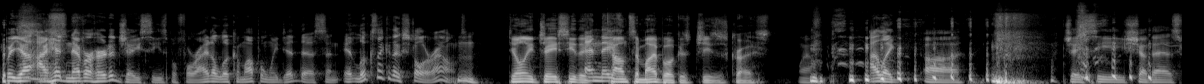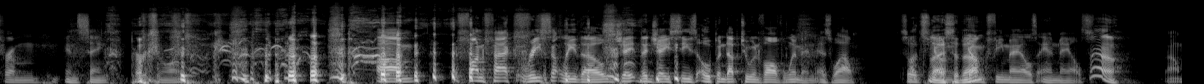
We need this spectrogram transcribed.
but yeah, I had never heard of JCs before. I had to look them up when we did this, and it looks like they're still around. The only JC that they- counts in my book is Jesus Christ. Well, I like uh, JC Chasez from NSYNC personally. um, fun fact: recently, though, J- the JCs opened up to involve women as well. So it's nice young, of them. young females and males. Oh, So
